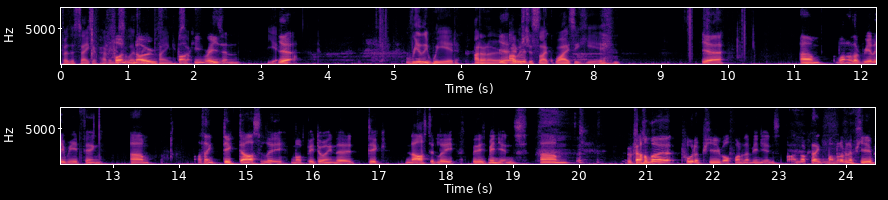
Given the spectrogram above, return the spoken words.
for the sake of having a celebrity no playing himself. fucking reason. Yeah. Yeah. Really weird. I don't know. Yeah, I was, was- just like, why is he here? Yeah. Um, one other really weird thing. Um, I think Dick Dastardly might be doing the Dick Nastardly with his minions. Um, Velma pulled a pube off one of the minions. I'm not saying, not even a pube.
